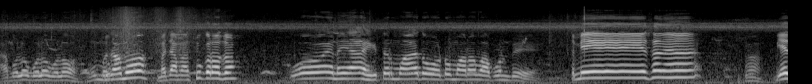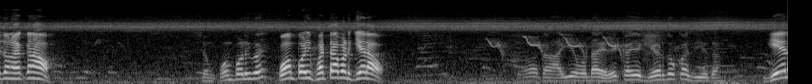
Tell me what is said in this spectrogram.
હા બોલો બોલો બોલો. હું મજામાં? મજામાં. શું કરો છો? કોઈ નહીં આ હિતરમાં આવ્યો તો ઓટો મારવા બાપોને બે. તમે છે ને. બે જણ એકણ આવો. ચમ કોમ પડી ભાઈ? કોમ પડી ફટાફટ ઘેર આવો. આવીએ ડાયરેક્ટ આવીએ ઘેર તો કા જઈએ તા ઘેર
